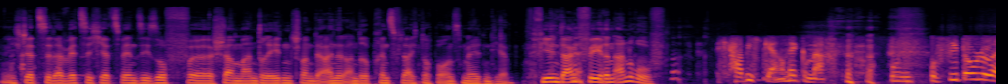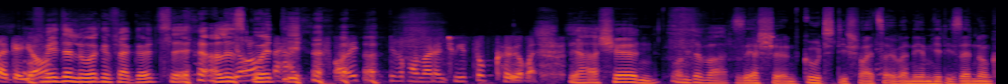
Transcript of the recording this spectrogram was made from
Ich schätze, da wird sich jetzt, wenn Sie so äh, charmant reden, schon der eine oder andere Prinz vielleicht noch bei uns melden hier. Vielen Dank für Ihren Anruf habe ich gerne gemacht. Und auf Wiedersehen, ja. Auf Wiedersehen, Frau Götze. Alles ja, Gute. Freut mich, mal einen Schweizer hören. Ja, schön. Wunderbar. Sehr schön. Gut, die Schweizer übernehmen hier die Sendung.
